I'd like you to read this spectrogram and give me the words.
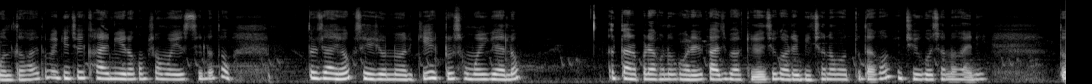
বলতে হয়, তবে কিছুই খায়নি, এরকম সময় এসেছিল তো। তো যাই হোক, সেই জন্য আর কি, একটু সময় গেল। তারপরে এখনও ঘরের কাজ বাকি রয়েছে, ঘরের বিছানাপত্র দেখো, কিছুই গোছানো হয়নি। তো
